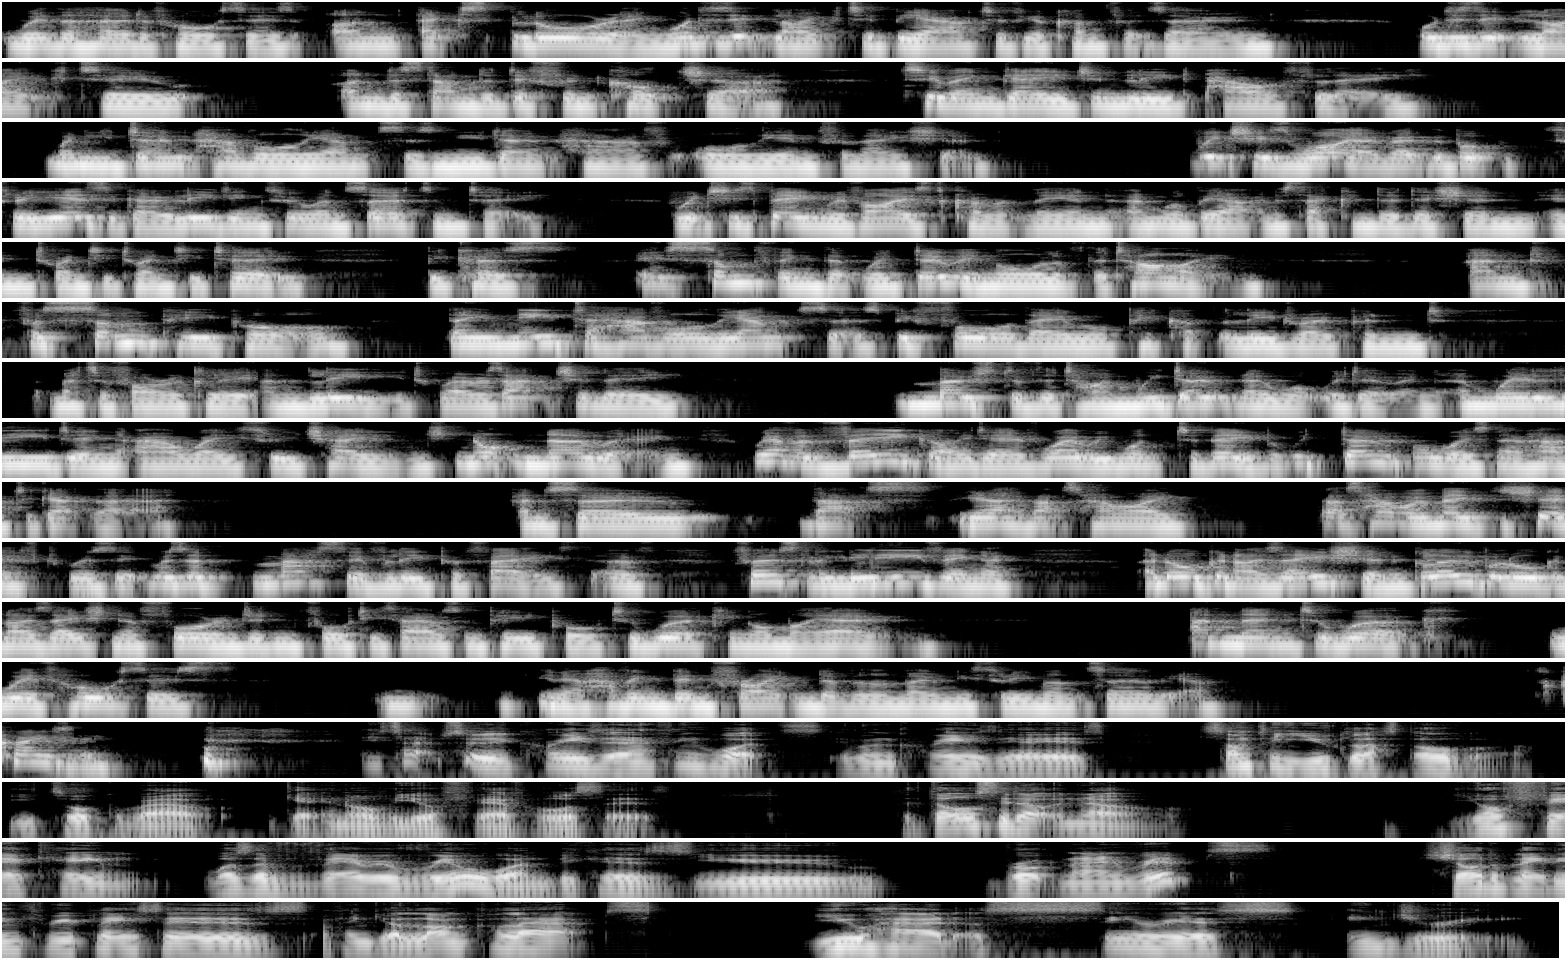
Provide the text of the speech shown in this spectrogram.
with a herd of horses, exploring what is it like to be out of your comfort zone? What is it like to understand a different culture, to engage and lead powerfully when you don't have all the answers and you don't have all the information? Which is why I wrote the book three years ago, Leading Through Uncertainty, which is being revised currently and, and will be out in a second edition in 2022, because it's something that we're doing all of the time. And for some people, they need to have all the answers before they will pick up the lead rope and metaphorically and lead. Whereas actually, most of the time, we don't know what we're doing and we're leading our way through change, not knowing. We have a vague idea of where we want to be, but we don't always know how to get there. And so that's, yeah, that's how I. That's how I made the shift. Was it was a massive leap of faith of firstly leaving a, an organization, global organization of 440,000 people to working on my own and then to work with horses, you know, having been frightened of them only three months earlier. It's crazy. it's absolutely crazy. And I think what's even crazier is something you've glossed over. You talk about getting over your fear of horses. For those who don't know, your fear came was a very real one because you broke nine ribs, shoulder blade in three places. I think your lung collapsed. You had a serious injury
